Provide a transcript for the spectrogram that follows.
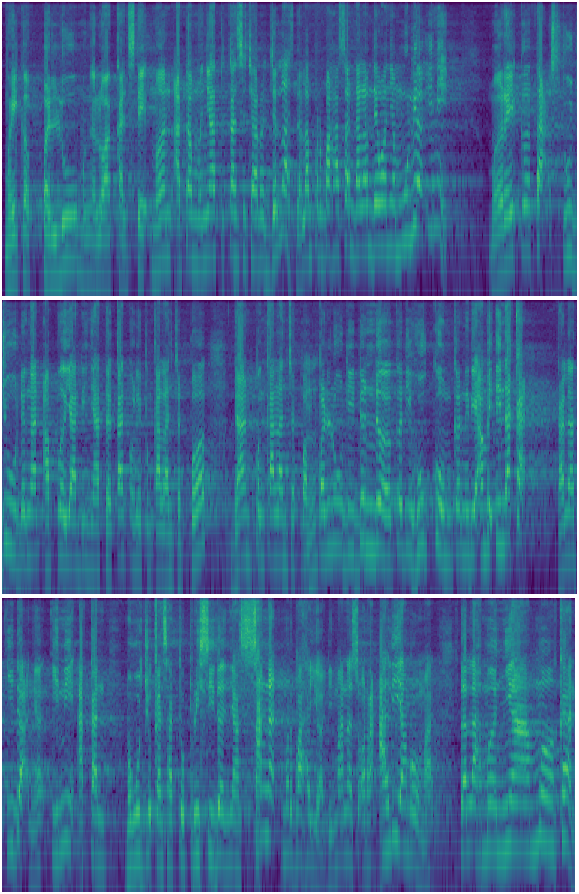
Mereka perlu mengeluarkan statement atau menyatakan secara jelas dalam perbahasan dalam Dewan yang mulia ini mereka tak setuju dengan apa yang dinyatakan oleh pengkalan cepa dan pengkalan cepa hmm? perlu didenda ke dihukum ke diambil tindakan. Kalau tidaknya ini akan mewujudkan satu presiden yang sangat berbahaya di mana seorang ahli yang berhormat telah menyamakan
